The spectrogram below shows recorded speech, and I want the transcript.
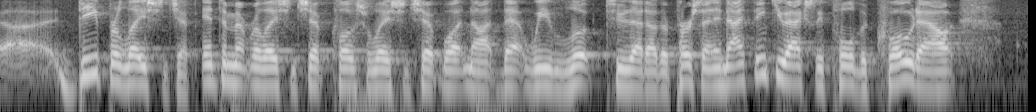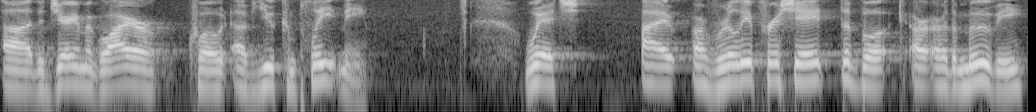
uh, deep relationship, intimate relationship, close relationship, whatnot, that we look to that other person. And I think you actually pulled the quote out, uh, the Jerry Maguire quote of "You complete me," which I, I really appreciate the book or, or the movie.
